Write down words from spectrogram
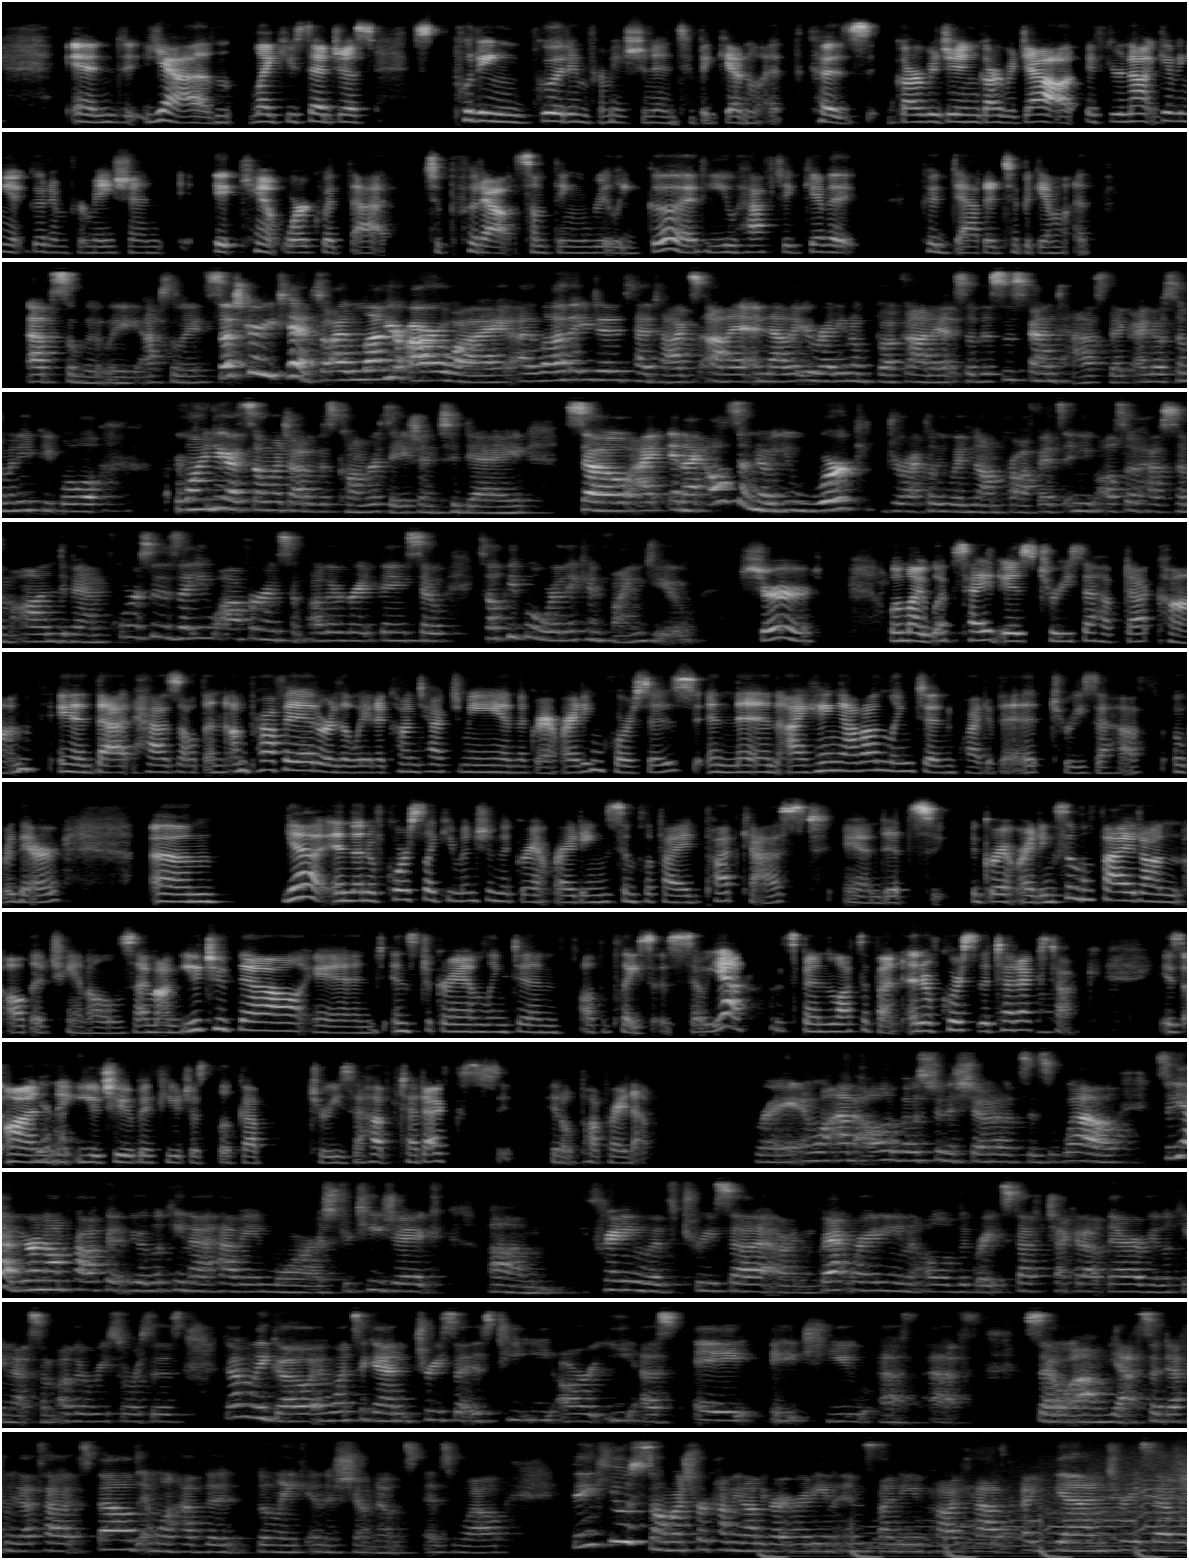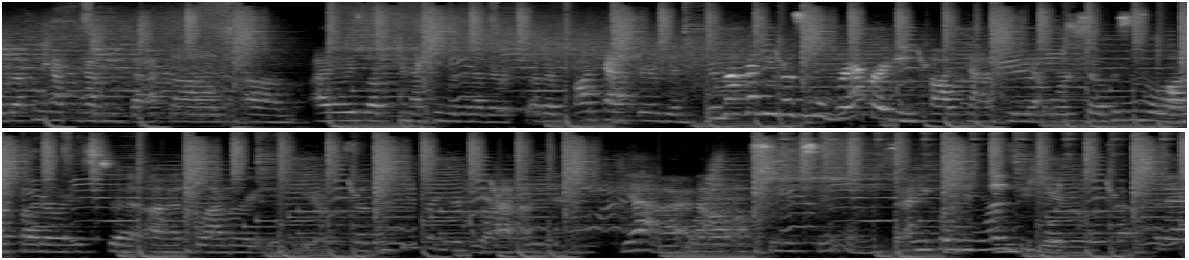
And yeah um, like you said just putting good information in to begin with because garbage in garbage out if you're not giving it good information it can't work with that to put out something really good, you have to give it good data to begin with. Absolutely, absolutely. Such great tips. So I love your ROI. I love that you did a TED Talks on it and now that you're writing a book on it. So this is fantastic. I know so many people are going to get so much out of this conversation today. So I and I also know you work directly with nonprofits and you also have some on-demand courses that you offer and some other great things. So tell people where they can find you. Sure. Well, my website is teresahuff.com, and that has all the nonprofit or the way to contact me and the grant writing courses. And then I hang out on LinkedIn quite a bit, Teresa Huff over there. Um, yeah. And then, of course, like you mentioned, the Grant Writing Simplified podcast, and it's Grant Writing Simplified on all the channels. I'm on YouTube now and Instagram, LinkedIn, all the places. So, yeah, it's been lots of fun. And of course, the TEDx talk is on yeah. YouTube if you just look up Teresa Huff TEDx, it'll pop right up. Right. And we'll add all of those to the show notes as well. So, yeah, if you're a nonprofit, if you're looking at having more strategic um, training with Teresa on grant writing, all of the great stuff, check it out there. If you're looking at some other resources, definitely go. And once again, Teresa is T E R E S A H U F F. So, um, yeah, so definitely that's how it's spelled. And we'll have the, the link in the show notes as well. Thank you so much for coming on the Grant Writing and Funding podcast. Again, Teresa, we'll definitely have to have you back on. Um, I always love connecting with another other podcasters, and there's not many of us in the Grant Writing podcasting network, so this is a lot of fun always to uh, collaborate with you. So thank you for your time. Yeah. Yeah, and I'll, I'll see you soon. So any closing words Thank you. today?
